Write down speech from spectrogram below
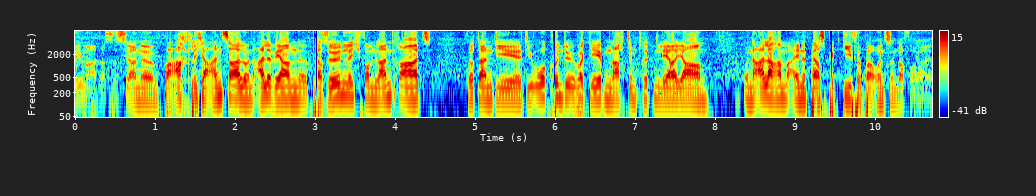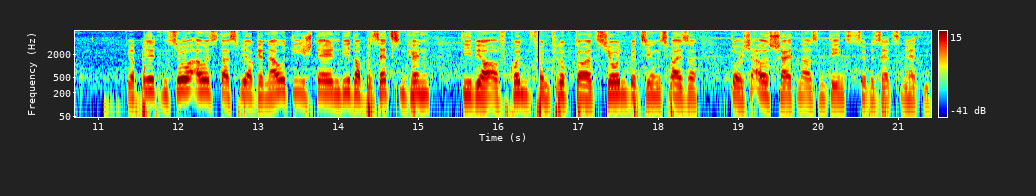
Prima, das ist ja eine beachtliche Anzahl und alle werden persönlich vom Landrat, wird dann die, die Urkunde übergeben nach dem dritten Lehrjahr und alle haben eine Perspektive bei uns in der Verwaltung. Wir bilden so aus, dass wir genau die Stellen wieder besetzen können, die wir aufgrund von Fluktuation bzw. durch Ausscheiden aus dem Dienst zu besetzen hätten.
